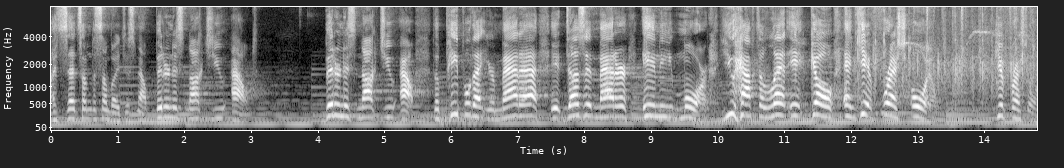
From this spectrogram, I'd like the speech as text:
I said something to somebody just now. Bitterness knocked you out. Bitterness knocked you out. The people that you're mad at, it doesn't matter anymore. You have to let it go and get fresh oil. Get fresh oil.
